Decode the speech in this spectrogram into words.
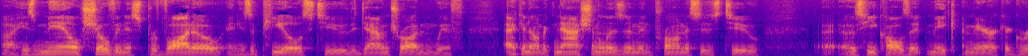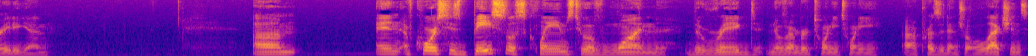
uh, his male chauvinist bravado, and his appeals to the downtrodden with economic nationalism and promises to, uh, as he calls it, make America great again. Um, and of course, his baseless claims to have won the rigged November 2020 uh, presidential elections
